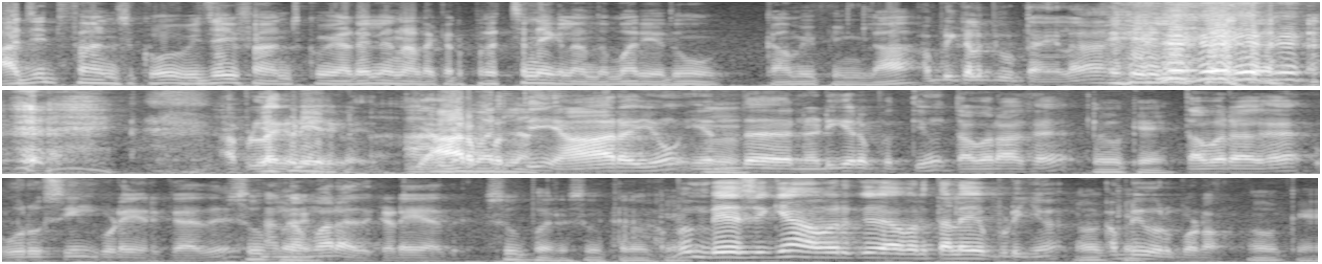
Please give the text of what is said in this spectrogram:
அஜித் ஃபேன்ஸுக்கும் விஜய் ஃபேன்ஸுக்கும் இடையில நடக்கிற பிரச்சனைகள் அந்த மாதிரி எதுவும் காமிப்பீங்களா? அப்படி கிளப்பி விட்டாங்களா? அப்படிலாம் கிடையாது. யாரை. பத்தி யாரையும் எந்த நடிகரை பத்தியும் தவறாக ஓகே. தவறாக ஒரு சீன் கூட இருக்காது. அந்த மாதிரி அது கிடையாது. Super super. ஓகே. அப்போ பேசிக்கா அவருக்கு அவர் தலையை பிடிக்கும். அப்படி ஒரு படம். ஓகே.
